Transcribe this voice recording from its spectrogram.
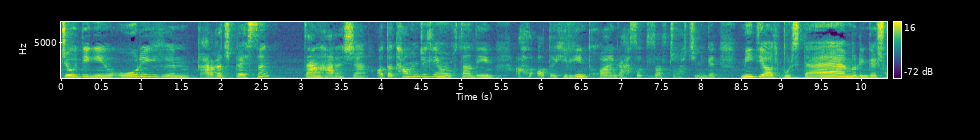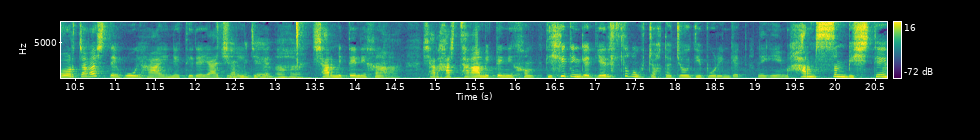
Жодигийн өөрийг нь гаргаж байсан зан хараншин. Одоо 5 жилийн хугацаанд ийм одоо хэргийн тухай ингээ асуудал болж байгаа чинь ингээд медиа бол бүрстэй амар ингээ шуурж байгаа штэ. Хүү хаа инээ тэрэ яаж ийм гэдэг. Шар мэдээнийхэн шар хар цагаан мэдээнийхэн тэгэхэд ингээд ярилцлага өгч явахдаа Жоди бүр ингээд нэг ийм харамссан биш те.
